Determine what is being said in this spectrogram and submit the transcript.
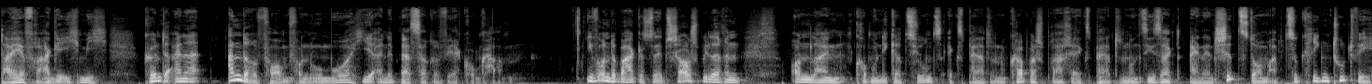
Daher frage ich mich, könnte eine andere Form von Humor hier eine bessere Wirkung haben? Yvonne de Barg ist selbst Schauspielerin, Online-Kommunikationsexpertin und Körpersprache-Expertin und sie sagt, einen Shitstorm abzukriegen tut weh.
